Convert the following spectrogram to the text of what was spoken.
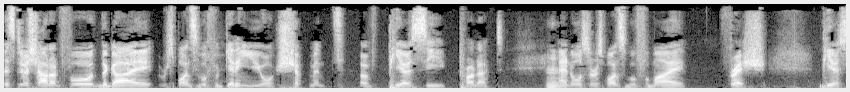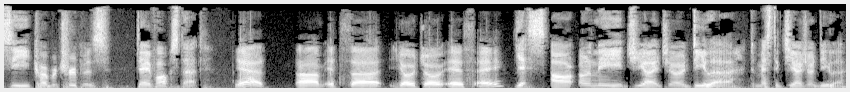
let's do a shout out for the guy responsible for getting your shipment of POC product, Mhm. and also responsible for my fresh POC Cobra Troopers, Dave Hopstad. Yeah, um, it's, uh, Yojo SA. Yes, our only GI Joe dealer, domestic GI Joe dealer.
